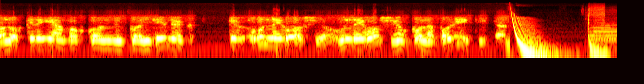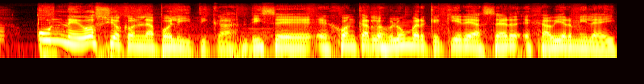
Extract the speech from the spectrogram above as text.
todos creíamos con, con un negocio, un negocio con la política. Un negocio con la política, dice eh, Juan Carlos Bloomberg que quiere hacer eh, Javier Milei.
